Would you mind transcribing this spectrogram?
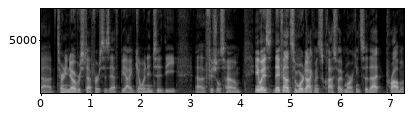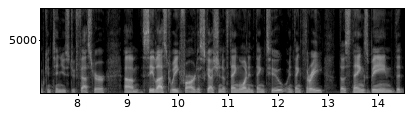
uh, turning over stuff versus FBI going into the uh, official's home. Anyways, they found some more documents, classified markings, so that problem continues to fester. Um, see last week for our discussion of thing one and thing two and thing three. Those things being the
